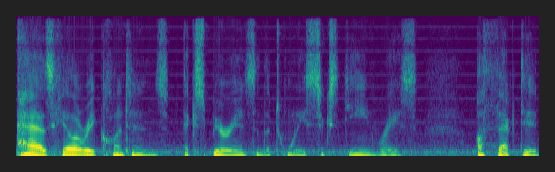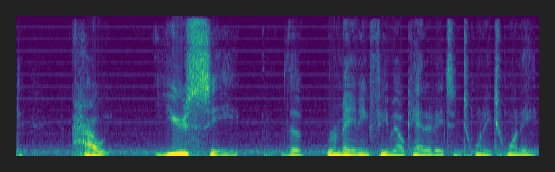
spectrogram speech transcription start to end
has Hillary Clinton's experience in the 2016 race affected how you see the remaining female candidates in 2020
